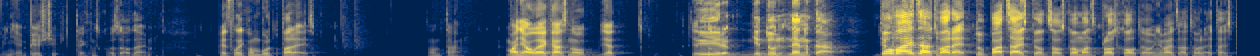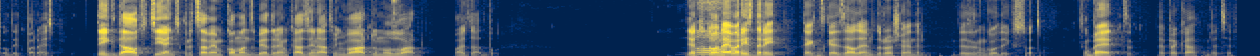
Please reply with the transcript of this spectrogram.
viņiem piešķirta tehnisko zaudējumu. Pēc likuma būtu pareizi. Man jau liekas, nu, ja, ja Ir, ja tu, ne, nu kā? Tev vajadzētu varēt, tu pats aizpildīt savus komandas protokolu, tev viņi vajadzētu varēt aizpildīt pareizi. Tik daudz cieņas pret saviem komandas biedriem, kā zināt viņu vārdu un uzvārdu, vajadzētu būt. Ja tu to nevari izdarīt, tehniskais zaudējums droši vien ir diezgan godīgs sots. Bet PPC, BCF,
